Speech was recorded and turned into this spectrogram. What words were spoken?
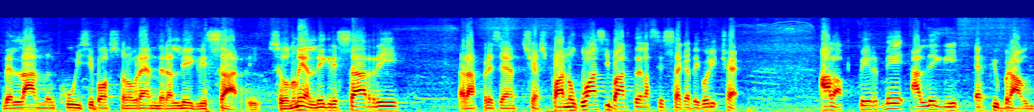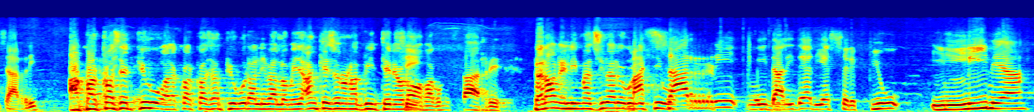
dell'anno in cui si possono prendere Allegri e Sarri. Secondo me Allegri e Sarri cioè, fanno quasi parte della stessa categoria. Cioè, allora, per me Allegri è più bravo di Sarri. ha qualcosa in più, ha qualcosa in più pure a livello medio, anche se non ha vinto in Sì. Europa come Sarri. Però nell'immaginario Ma collettivo Sarri mi dà l'idea di essere più in linea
